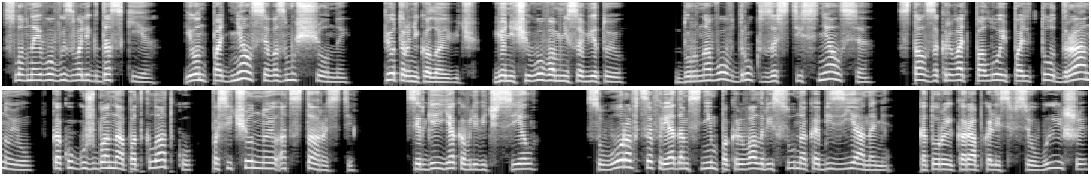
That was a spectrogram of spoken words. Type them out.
словно его вызвали к доске, и он поднялся возмущенный. «Петр Николаевич, я ничего вам не советую. Дурново вдруг застеснялся, стал закрывать полой пальто драную, как у гужбана подкладку, посеченную от старости. Сергей Яковлевич сел. Суворовцев рядом с ним покрывал рисунок обезьянами, которые карабкались все выше,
